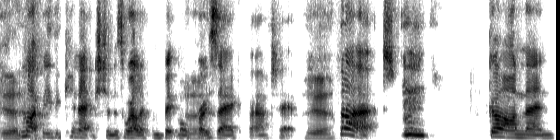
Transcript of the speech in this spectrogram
yeah. It might be the connection as well if I'm a bit more uh, prosaic about it. Yeah. But go on then.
